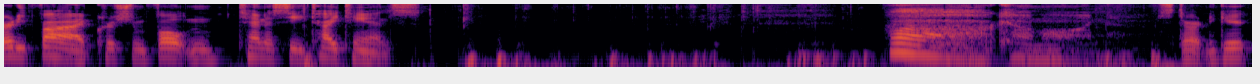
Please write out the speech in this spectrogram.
Thirty-five, Kristian Fulton, Tennessee Titans. Oh, come on. Starting to get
